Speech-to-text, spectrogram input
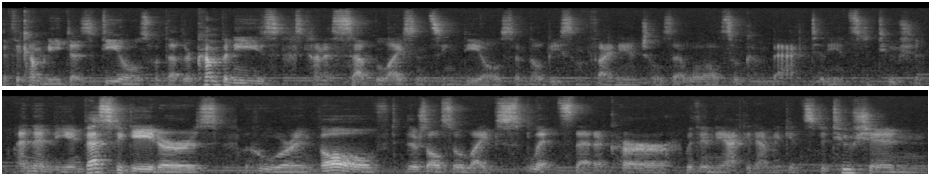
If the company does deals with other companies, it's kind of sub-licensing deals, and there'll be some financials that will also come back to the institution. And then the investigators who are involved involved, there's also like splits that occur within the academic institution.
